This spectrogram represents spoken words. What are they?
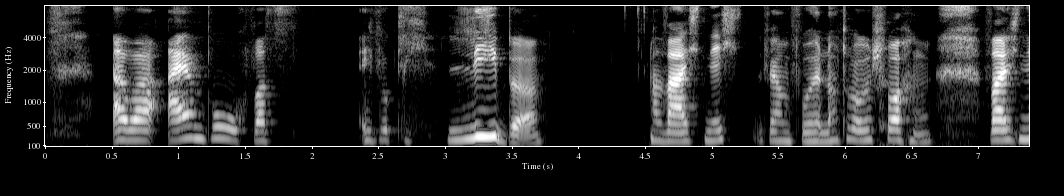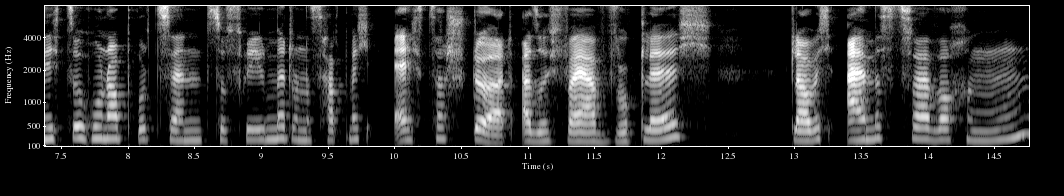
aber ein Buch, was ich wirklich liebe, war ich nicht, wir haben vorher noch drüber gesprochen, war ich nicht zu 100% zufrieden mit und es hat mich echt zerstört. Also ich war ja wirklich, glaube ich, ein bis zwei Wochen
